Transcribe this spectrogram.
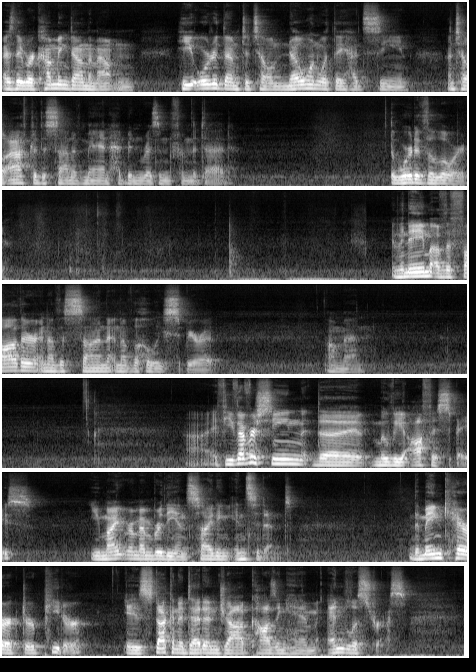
As they were coming down the mountain, he ordered them to tell no one what they had seen until after the Son of Man had been risen from the dead. The word of the Lord. In the name of the Father, and of the Son, and of the Holy Spirit. Amen. Uh, if you've ever seen the movie Office Space, you might remember the inciting incident. The main character, Peter, is stuck in a dead end job causing him endless stress.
